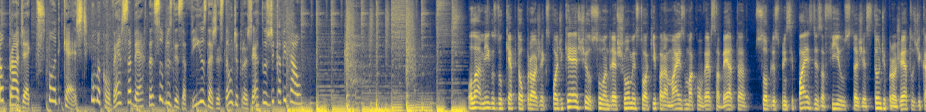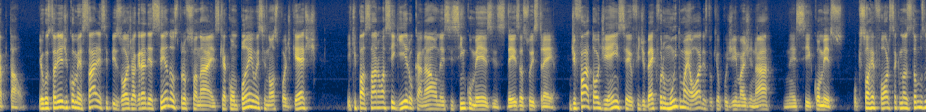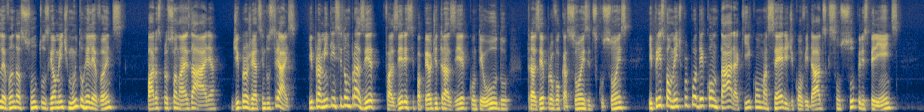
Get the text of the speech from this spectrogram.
Capital Projects Podcast, uma conversa aberta sobre os desafios da gestão de projetos de capital. Olá, amigos do Capital Projects Podcast. Eu sou André Schoma, estou aqui para mais uma conversa aberta sobre os principais desafios da gestão de projetos de capital. Eu gostaria de começar esse episódio agradecendo aos profissionais que acompanham esse nosso podcast e que passaram a seguir o canal nesses cinco meses desde a sua estreia. De fato, a audiência e o feedback foram muito maiores do que eu podia imaginar nesse começo, o que só reforça que nós estamos levando assuntos realmente muito relevantes para os profissionais da área de projetos industriais. E para mim tem sido um prazer fazer esse papel de trazer conteúdo, trazer provocações e discussões, e principalmente por poder contar aqui com uma série de convidados que são super experientes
